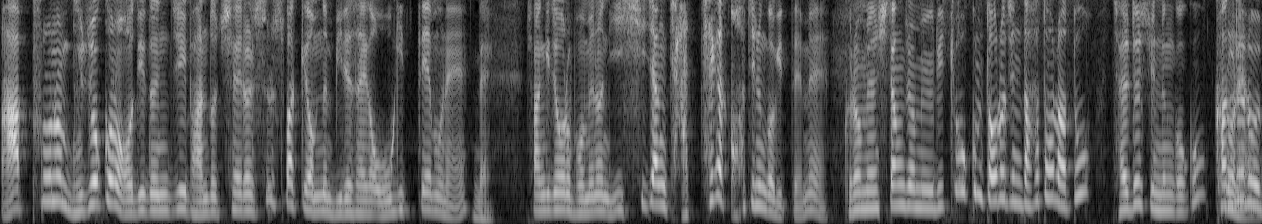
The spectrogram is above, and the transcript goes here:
앞으로는 무조건 어디든지 반도체를 쓸 수밖에 없는 미래 사회가 오기 때문에 네. 장기적으로 보면은 이 시장 자체가 커지는 거기 때문에 그러면 시장 점유율이 조금 떨어진다 하더라도 잘 될 수 있는 거고 반대로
